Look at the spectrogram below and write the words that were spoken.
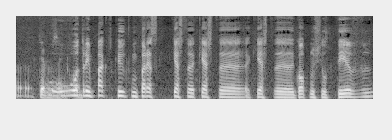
uh, termos o em conta. Outro impacto que, que, me parece que esta, que, esta, que este golpe no Chile teve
